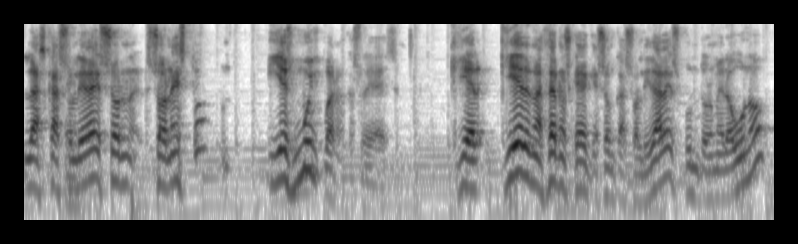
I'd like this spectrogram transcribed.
las casualidades son, son esto y es muy, bueno, casualidades. Quieren hacernos creer que son casualidades, punto número uno.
